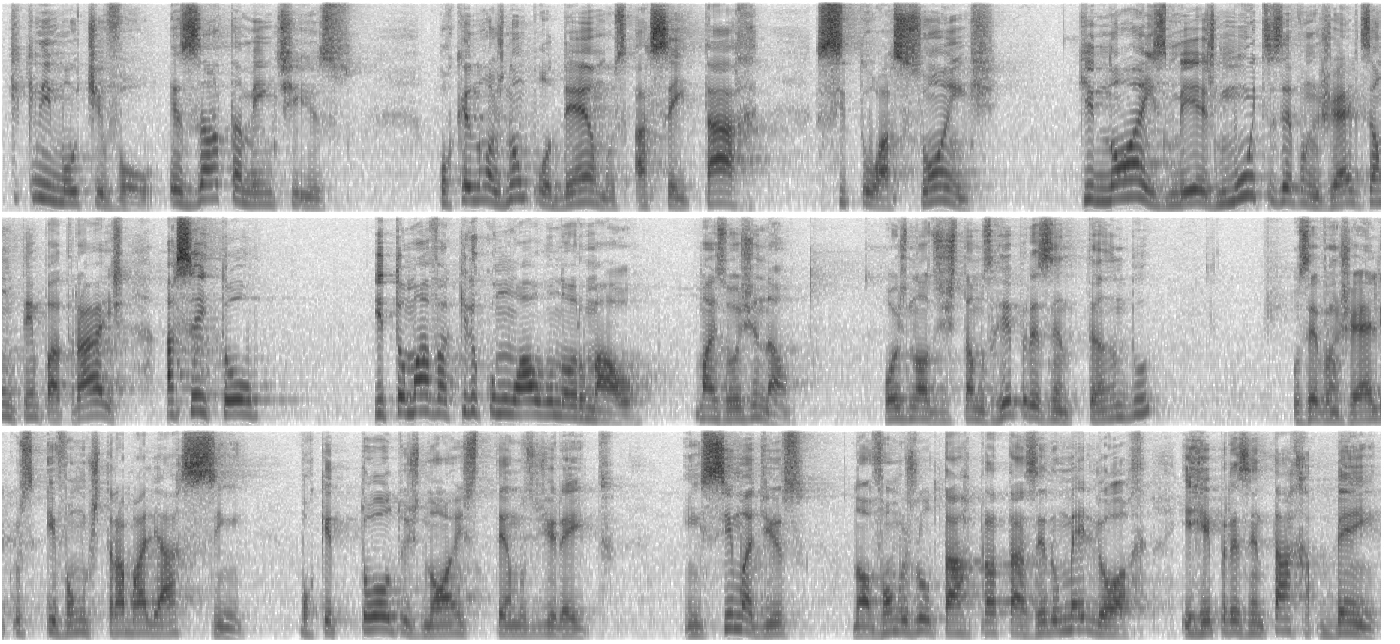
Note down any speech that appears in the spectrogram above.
O que, que me motivou? Exatamente isso. Porque nós não podemos aceitar situações que nós mesmos, muitos evangélicos, há um tempo atrás, aceitou e tomava aquilo como algo normal mas hoje não. Hoje nós estamos representando os evangélicos e vamos trabalhar sim, porque todos nós temos direito. Em cima disso, nós vamos lutar para trazer o melhor e representar bem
